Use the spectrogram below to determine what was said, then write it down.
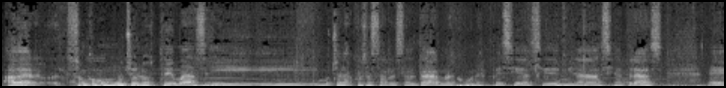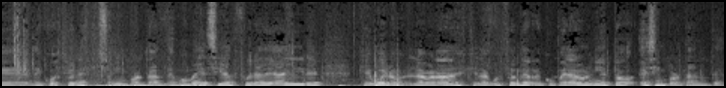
a ver, son como muchos los temas y, y- y muchas las cosas a resaltar, ¿no? Es como una especie así de mirada hacia atrás eh, de cuestiones que son importantes. Vos me decías fuera de aire que, bueno, la verdad es que la cuestión de recuperar un nieto es importante.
